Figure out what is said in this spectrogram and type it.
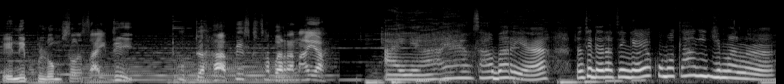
Ini belum selesai, Di. Udah habis kesabaran ayah. Ayah, ayah yang sabar ya. Nanti darah tinggi ayah kumat lagi gimana?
